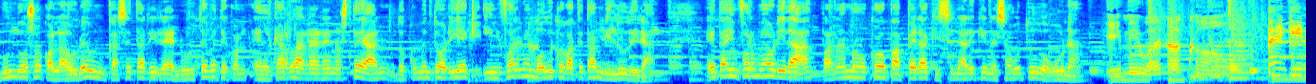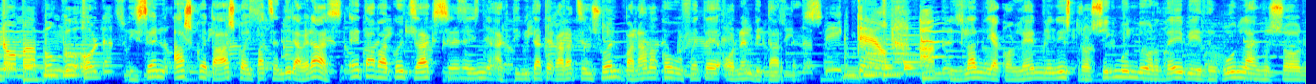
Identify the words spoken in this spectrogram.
Mundu osoko laureun kasetariren urtebeteko elkarlararen ostean, dokumentu horiek informe moduko batetan bildu dira. Eta informe hori da, Panamako paperak izenarekin ezagutu duguna. Izen asko eta asko aipatzen dira beraz, eta bakoitzak zein aktivitate garatzen zuen Panamako bufete honen bitartez. Islandiako lehen ministro Sigmundur David Gunnlaugsson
